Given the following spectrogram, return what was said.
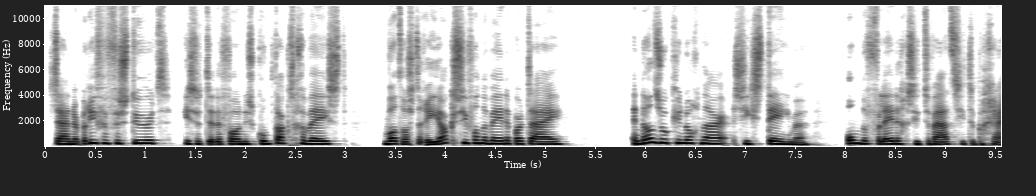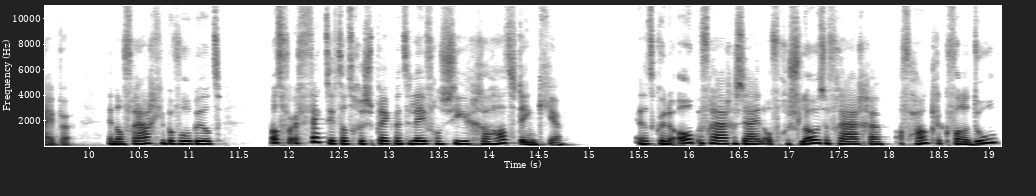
Zijn er brieven verstuurd? Is er telefonisch contact geweest? Wat was de reactie van de wederpartij? En dan zoek je nog naar systemen om de volledige situatie te begrijpen. En dan vraag je bijvoorbeeld: wat voor effect heeft dat gesprek met de leverancier gehad, denk je? En dat kunnen open vragen zijn of gesloten vragen, afhankelijk van het doel.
